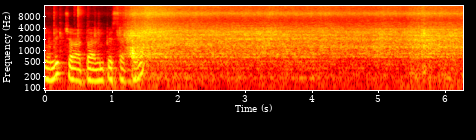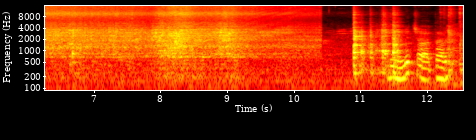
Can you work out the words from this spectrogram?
ఇవన్నీ చా తాలింపు వేసేద్దాం. ఇవన్నీ తాలింపు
